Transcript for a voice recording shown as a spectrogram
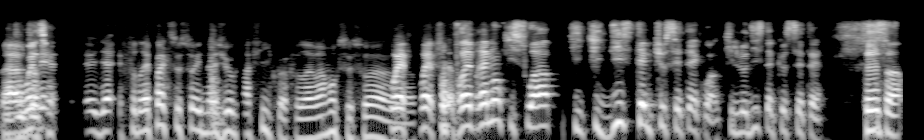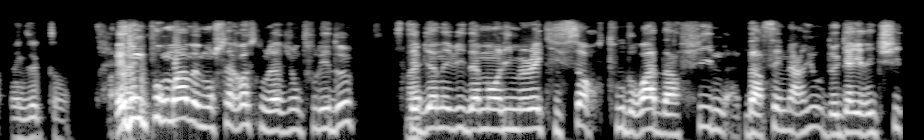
Bah, il ne faudrait pas que ce soit une agiographie, quoi. Faudrait vraiment que ce soit. Ouais, euh, ouais, faudrait, vraiment qu'ils soit, qu'ils disent tel que c'était, quoi. Qu'ils le disent tel que c'était. C'est ça, exactement. Et donc pour moi, mon cher Ross, nous l'avions tous les deux. C'était bien évidemment Lee Murray qui sort tout droit d'un film, d'un scénario de Guy Ritchie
